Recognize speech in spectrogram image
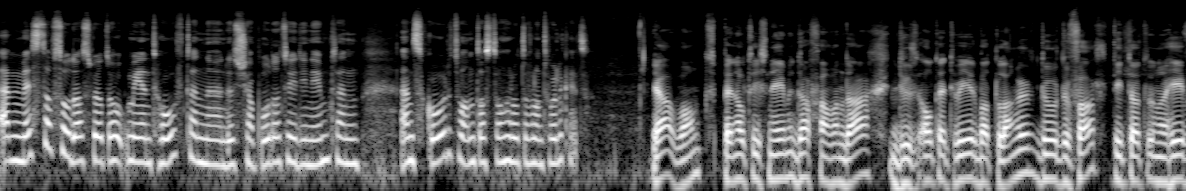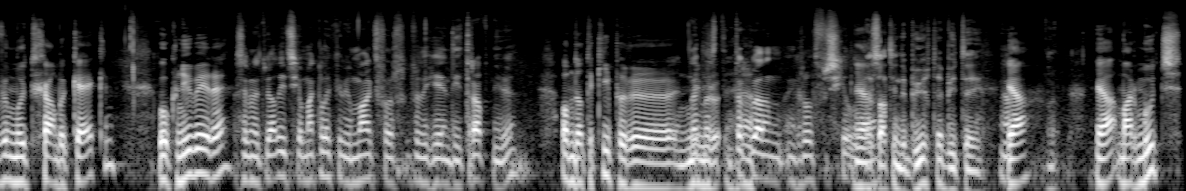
hem mist of zo, dat speelt toch ook mee in het hoofd. En eh, dus chapeau dat hij die neemt en, en scoort, want dat is toch een grote verantwoordelijkheid. Ja, want penalties nemen, dag van vandaag, duurt altijd weer wat langer door de VAR, die dat nog even moet gaan bekijken. Ook nu weer, hè, Ze hebben het wel iets gemakkelijker gemaakt voor, voor degene die trapt nu. Hè. omdat de keeper eh, niet Dat meer... is toch ja. wel een, een groot verschil. Ja. Hij zat in de buurt, hè, Buté. Ja. ja, maar moet,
